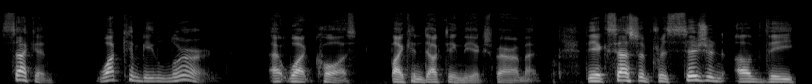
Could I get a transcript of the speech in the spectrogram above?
Second, what can be learned at what cost by conducting the experiment? The excessive precision of the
